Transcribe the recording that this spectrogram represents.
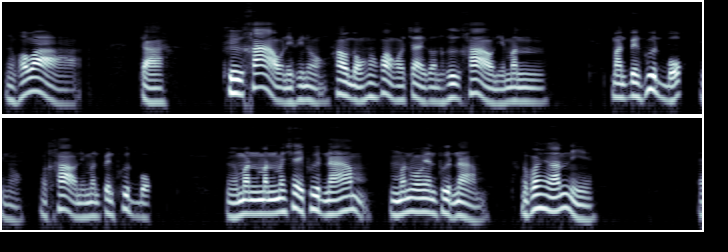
เออเพราะว่ากะคือข้าวนี่พี่น้องข้าวต้องทำความเข้าใจก่อนคือข้าวนี่มันมันเป็นพืชบกพี่น้องข้าวนี่มันเป็นพืชบกเออมันมันไม่ใช่พืชน้ำมันไม่เป็นพืชน้ำเออเพราะฉะนั้นนี่ไอ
